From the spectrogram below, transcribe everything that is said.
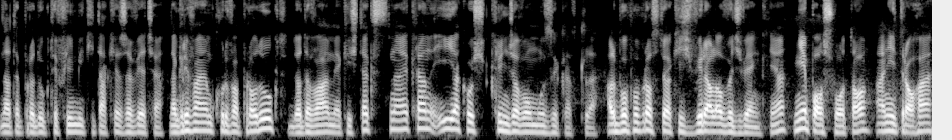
na te produkty filmiki takie, że wiecie, nagrywałem kurwa produkt, dodawałem jakiś tekst na ekran i jakąś cringe'ową muzykę w tle. Albo po prostu jakiś wiralowy dźwięk, nie? Nie poszło to, ani trochę,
